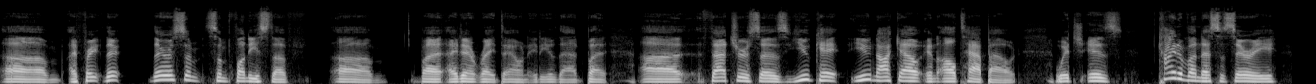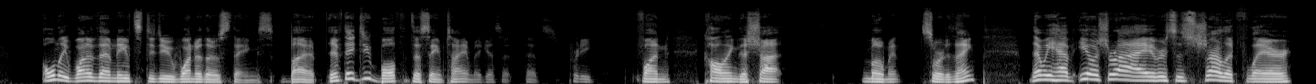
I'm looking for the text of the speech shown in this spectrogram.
Um, I afraid there there is some some funny stuff, um, but I didn't write down any of that. But uh, Thatcher says you you knock out and I'll tap out, which is kind of unnecessary only one of them needs to do one of those things. But if they do both at the same time, I guess that, that's pretty fun calling the shot moment sort of thing. Then we have Io Shirai versus Charlotte Flair.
